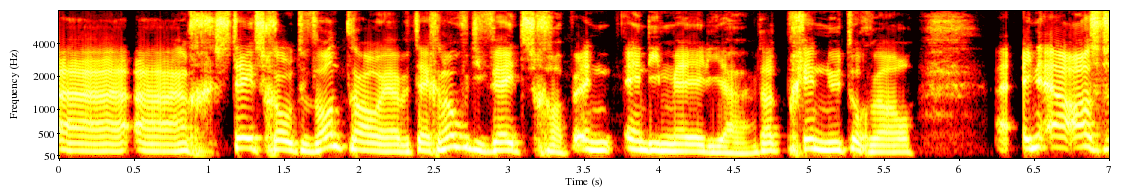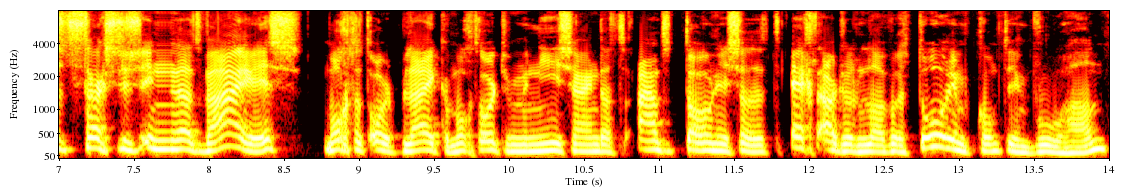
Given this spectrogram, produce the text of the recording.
uh, uh, steeds groter wantrouwen hebben tegenover die wetenschap en, en die media. Dat begint nu toch wel. En als het straks dus inderdaad waar is, mocht het ooit blijken, mocht ooit een manier zijn dat aan te tonen is dat het echt uit een laboratorium komt in Wuhan,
